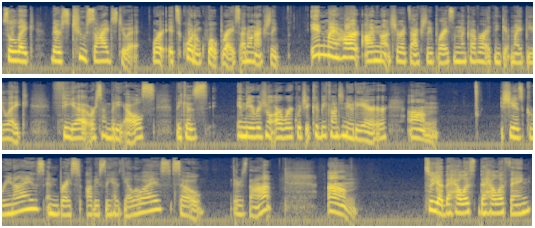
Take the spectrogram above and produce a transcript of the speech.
So like there's two sides to it. Or it's quote unquote Bryce. I don't actually in my heart I'm not sure it's actually Bryce on the cover. I think it might be like Thea or somebody else because in the original artwork, which it could be continuity error, um, she has green eyes and Bryce obviously has yellow eyes. So there's that. Um so yeah, the Hella the Hela thing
